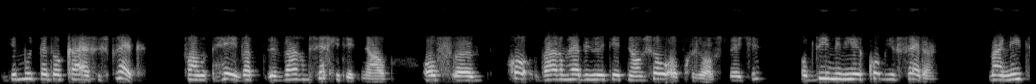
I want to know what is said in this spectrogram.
je moet met elkaar in gesprek. Van, hé, hey, waarom zeg je dit nou? Of, waarom hebben jullie dit nou zo opgelost? Weet je? Op die manier kom je verder. Maar niet,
